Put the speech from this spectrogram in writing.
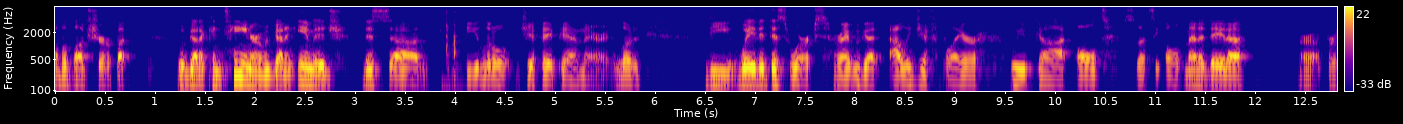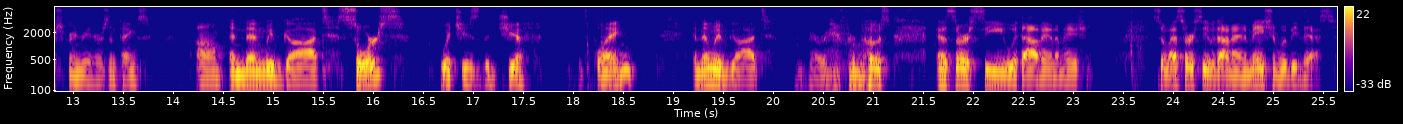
up above, sure, but we've got a container and we've got an image. This, uh, the little GIF APN there loaded. The way that this works, right? We've got a11y GIF player. We've got alt, so that's the alt metadata or for screen readers and things. Um, and then we've got source, which is the GIF that's playing. And then we've got very verbose SRC without animation. So SRC without animation would be this,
